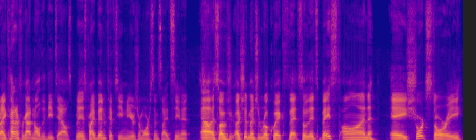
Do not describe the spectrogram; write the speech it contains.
but I kind of forgotten all the details. But it's probably been 15 years or more since I'd seen it. Uh, so I, I should mention real quick that so it's based on a short story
